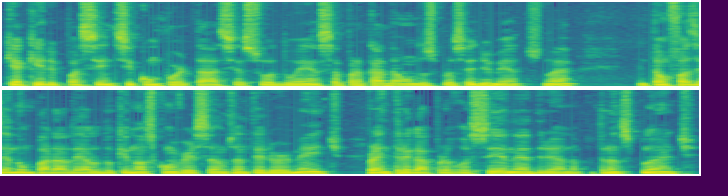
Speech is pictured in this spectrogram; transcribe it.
que aquele paciente se comportasse a sua doença para cada um dos procedimentos, não é? Então, fazendo um paralelo do que nós conversamos anteriormente, para entregar para você, né, Adriana, para o transplante,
